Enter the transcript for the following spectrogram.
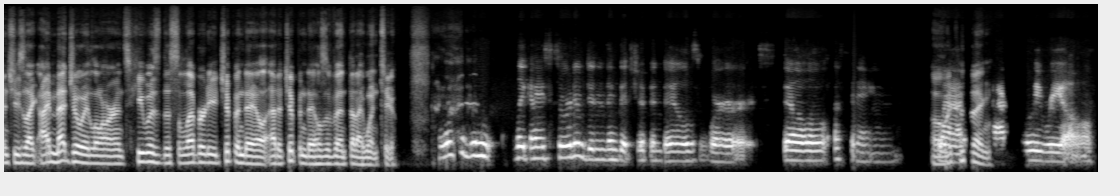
and she's like, "I met Joey Lawrence. He was the celebrity Chippendale at a Chippendales event that I went to." I also didn't like. I sort of didn't think that Chippendales were still a thing. Oh, it's a thing. Actually real.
